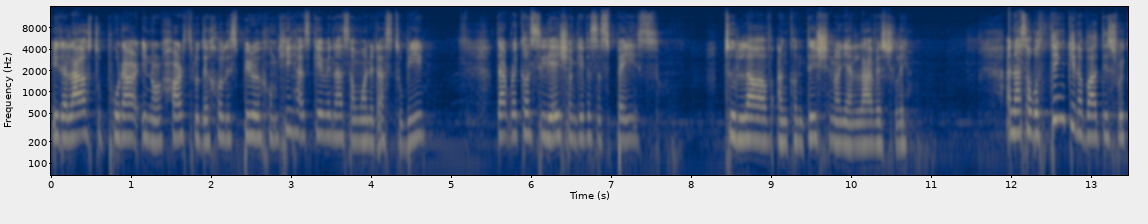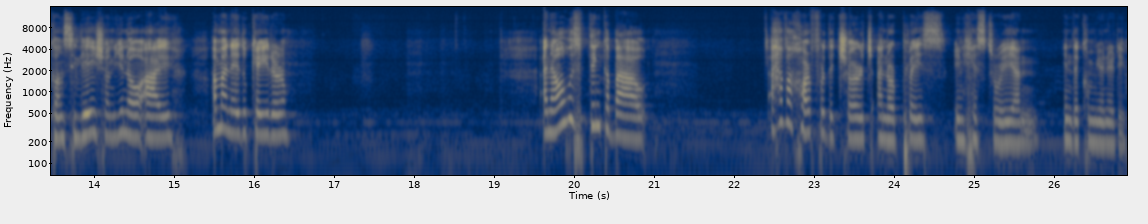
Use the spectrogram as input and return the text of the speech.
It allows us to put out in our heart through the Holy Spirit, whom He has given us and wanted us to be. That reconciliation gives us a space to love unconditionally and lavishly. And as I was thinking about this reconciliation, you know, I, I'm an educator. And I always think about, I have a heart for the church and our place in history and in the community.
